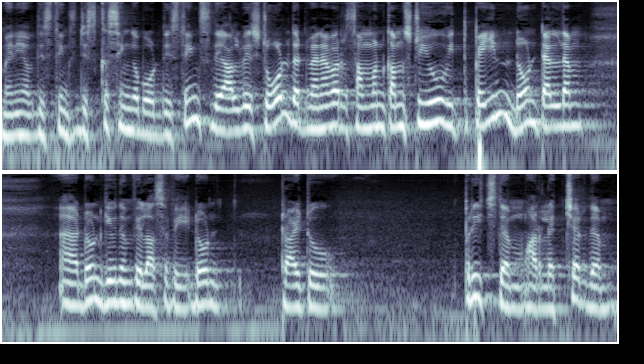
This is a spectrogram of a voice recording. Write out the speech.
many of these things, discussing about these things, they always told that whenever someone comes to you with pain, don't tell them, uh, don't give them philosophy, don't try to preach them or lecture them.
